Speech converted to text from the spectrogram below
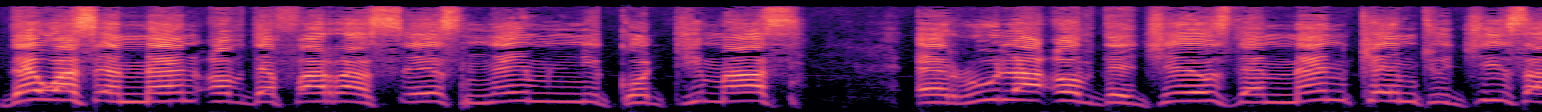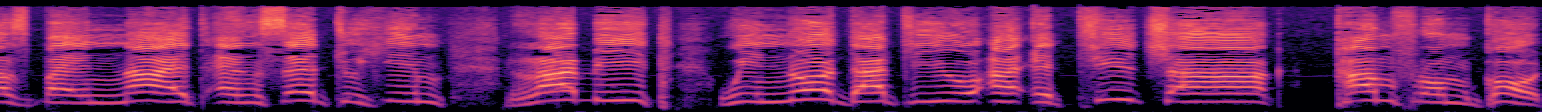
there was a man of the pharisees named nicodemus a ruler of the Jews, the man came to Jesus by night and said to him, Rabbi, we know that you are a teacher come from God.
